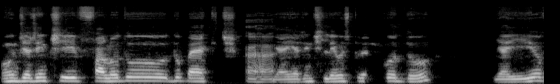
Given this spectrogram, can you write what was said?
onde a gente falou do, do Beckett. Uhum. E aí a gente leu o Espírito Godot, e aí eu,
